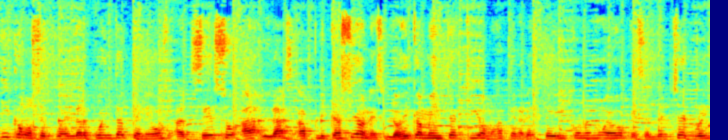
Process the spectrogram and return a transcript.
y como se pueden dar cuenta tenemos acceso a las aplicaciones. Lógicamente aquí vamos a tener este icono nuevo que es el de checkbreak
